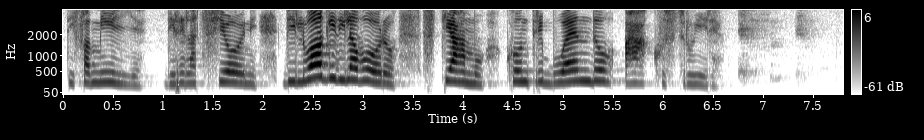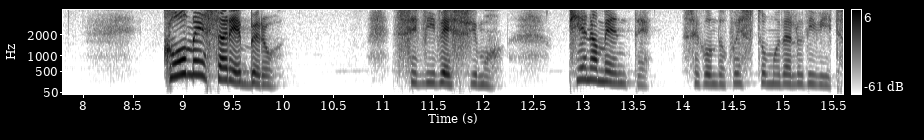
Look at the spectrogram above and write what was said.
di famiglie, di relazioni, di luoghi di lavoro stiamo contribuendo a costruire. Come sarebbero se vivessimo pienamente secondo questo modello di vita?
